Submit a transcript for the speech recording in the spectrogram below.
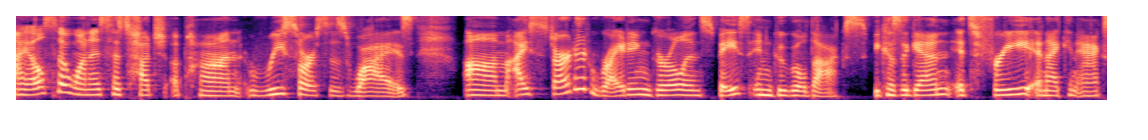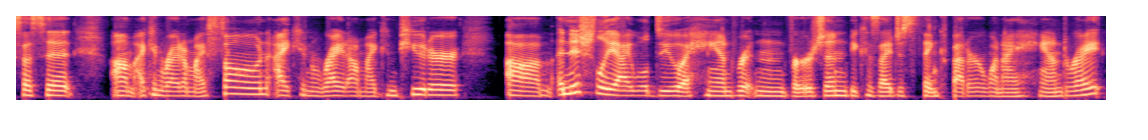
I also wanted to touch upon resources wise. Um, I started writing Girl in Space in Google Docs because, again, it's free and I can access it. Um, I can write on my phone, I can write on my computer. Um, initially, I will do a handwritten version because I just think better when I handwrite.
